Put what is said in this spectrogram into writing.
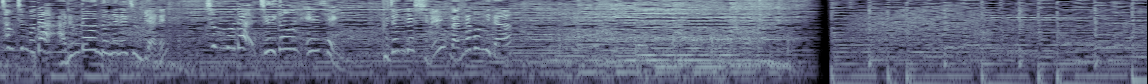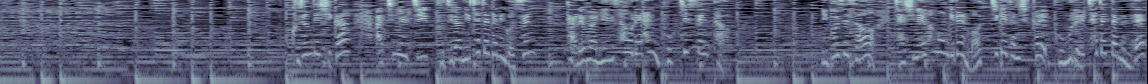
청춘보다 아름다운 노년을 준비하는 춤보다 즐거운 인생. 구정자 씨를 만나봅니다. 구정대 씨가 아침 일찍 부지런히 찾아가는 곳은 다름 아닌 서울의 한 복지센터. 이곳에서 자신의 황혼기를 멋지게 장식할 보물을 찾았다는데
